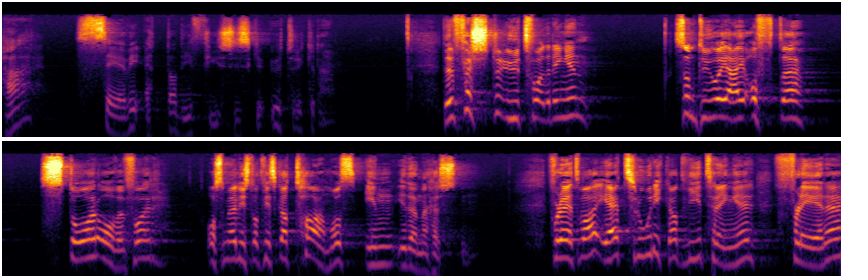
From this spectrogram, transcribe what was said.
Her ser vi et av de fysiske uttrykkene. Den første utfordringen som du og jeg ofte står overfor, og som jeg har lyst til at vi skal ta med oss inn i denne høsten. For vet du hva? Jeg tror ikke at vi trenger flere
